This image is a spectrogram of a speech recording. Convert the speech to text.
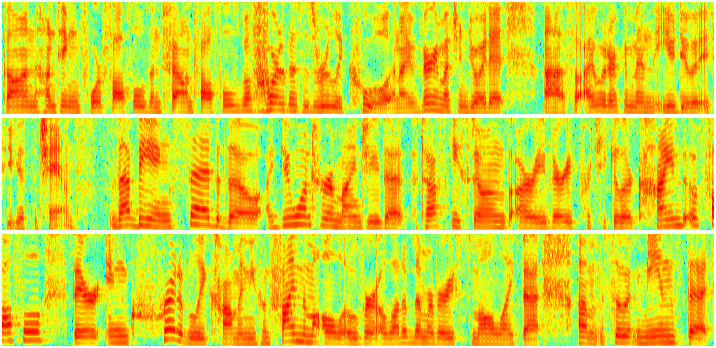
gone hunting for fossils and found fossils before. This is really cool and I very much enjoyed it. Uh, so I would recommend that you do it if you get the chance. That being said though, I do want to remind you that Petoskey stones are a very particular kind of fossil. They're incredibly common. You can find them all over. A lot of them are very small like that. Um, so it means that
